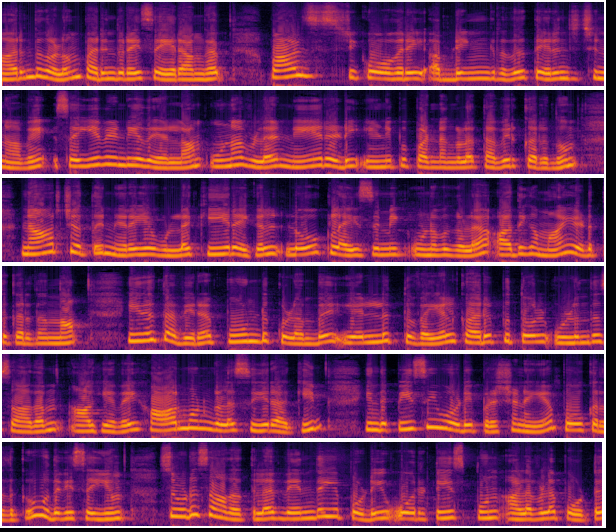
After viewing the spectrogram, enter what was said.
மருந்துகளும் பரிந்துரை செய்கிறாங்க பாலிசிஸ்டிக் ஓவரி அப்படிங்கிறது தெரிஞ்சிச்சுனாவே செய்ய வேண்டியது எல்லாம் உணவில் நேரடி இனிப்பு பண்டங்களை தவிர்க்கிறதும் நார்ச்சத்து நிறைய உள்ள கீரைகள் லோ கிளைசிமிக் உணவுகளை அதிகமாக எடுத்துக்கிறதும் தான். இது தவிர பூண்டு குழம்பு எள்ளு துவையல் கருப்பு தோல் உளுந்து சாதம் ஆகியவை ஹார்மோன்களை சீராக்கி இந்த பிசிஓடி பிரச்சனையை போக்குறதுக்கு உதவி செய்யும். சுடு சாதத்தில் வெந்தய பொடி ஒரு டீஸ்பூன் அளவில் போட்டு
